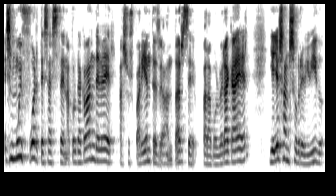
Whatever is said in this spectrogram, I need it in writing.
es muy fuerte esa escena, porque acaban de ver a sus parientes levantarse para volver a caer y ellos han sobrevivido.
